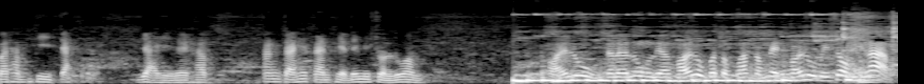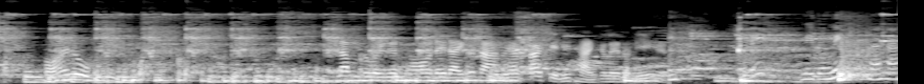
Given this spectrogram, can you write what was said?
มาทำพิธีจัดใหญ่เลยครับ ตั้งใจให้แฟนเพจได้มีส่วนร่วม ขอให้ลูกเจริญรุ่งเรือง ขอให้ลูกประสบความสำเร็จ ขอให้ลูกมีโชค มีลาภ ขอให้ลูกร่ำรวยเงินทองใดๆก็ตามนะครับตั้งจิตอธิษฐานกันเลยตอนนี้ มีตรงนี้นะคะ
